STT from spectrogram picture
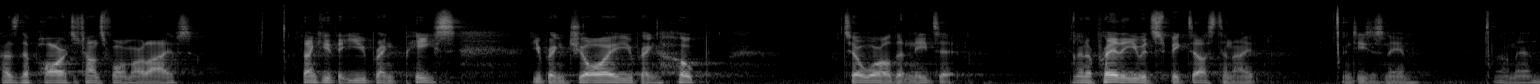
has the power to transform our lives. Thank you that you bring peace, you bring joy, you bring hope to a world that needs it. And I pray that you would speak to us tonight. In Jesus' name, amen.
